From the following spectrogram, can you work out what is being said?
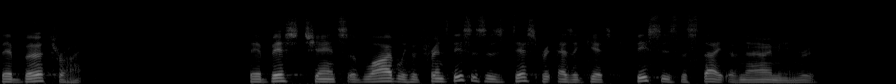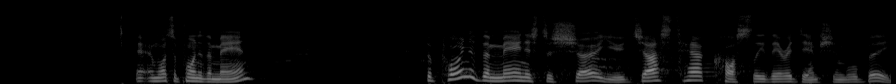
their birthright, their best chance of livelihood. Friends, this is as desperate as it gets. This is the state of Naomi and Ruth. And what's the point of the man? The point of the man is to show you just how costly their redemption will be.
